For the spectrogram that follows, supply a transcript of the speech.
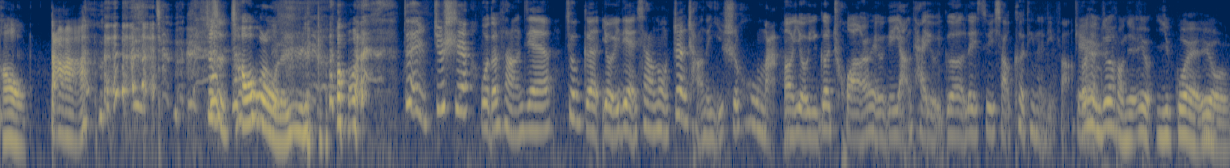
好大，就就是超过了我的预料。对，就是我的房间就跟有一点像那种正常的一室户嘛，呃，有一个床，然后有一个阳台，有一个类似于小客厅的地方。而且你这个房间又有衣柜，又有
